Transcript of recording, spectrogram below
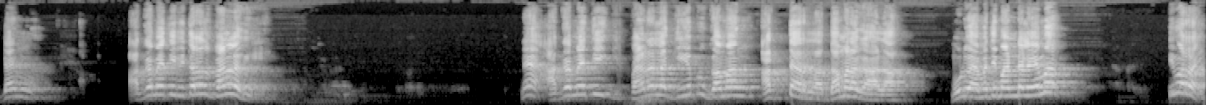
දැන් අගමැති විතරද පැනලා ගියේ? නෑ අගමැති පැනලා ගියපු ගමන් අත්තරලා දමල ගහලා මුළු ඇමති මණ්ඩලයම ඉවරයි.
